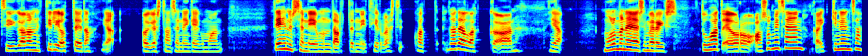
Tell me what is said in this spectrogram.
tsiikailla niitä tiliotteita ja oikeastaan sen jälkeen, kun mä oon tehnyt sen, niin ei mun tarvitse niitä hirveästi kat- katellakaan. Ja mulla menee esimerkiksi tuhat euroa asumiseen kaikkinensa.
